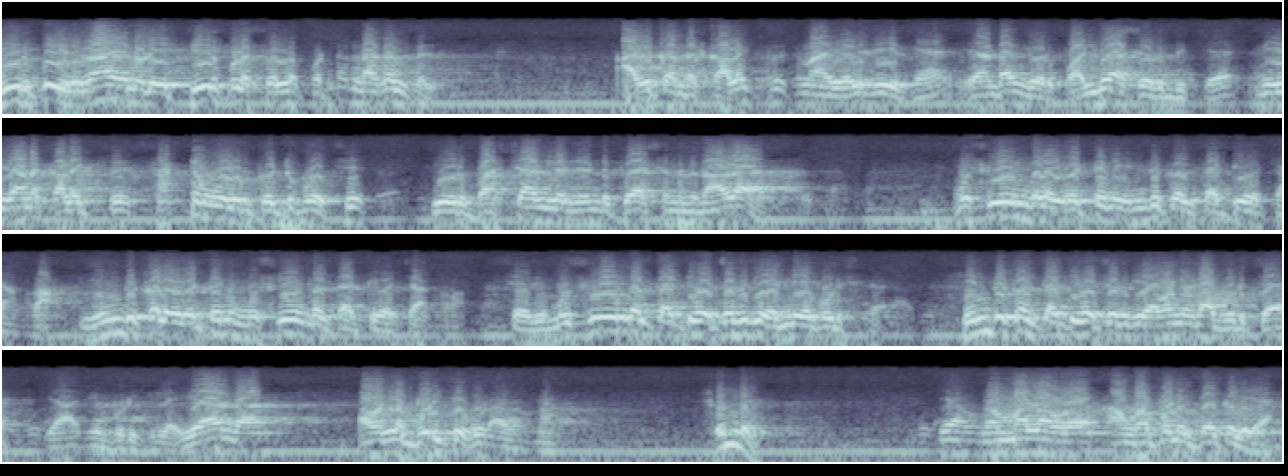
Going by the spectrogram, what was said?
தீர்ப்பு இதுதான் என்னுடைய தீர்ப்புல சொல்லப்பட்ட நகல்கள். அதுக்கு அந்த கலெக்டருக்கு நான் எழுதியிருக்கேன். ஏன்டா இங்க ஒரு பள்ளிவாசம் இருந்துச்சு? நீ தானே கலெக்டர் சட்டம் ஒழுங்கு கெட்டு போச்சு. இவர் பஸ் ஸ்டாண்ட்ல நின்று பேசுனதுனால முஸ்லீம்களை வெட்டுன்னு இந்துக்கள் தட்டி வச்சாங்களாம். இந்துக்களை வெட்டுன்னு முஸ்லீம்கள் தட்டி வச்சாங்களாம். சரி முஸ்லீம்கள் தட்டி வச்சதுக்கு என்னைய பிடிச்சிட்ட இந்துக்கள் தட்டி வச்சதுக்கு எவனடா பிடிச்ச? யாரையும் பிடிக்கல. ஏன்டா? அவன பிடிக்க கூடாது சொல்லு. ஏன் அவங்க அம்மா எல்லாம் அவங்க- அவங்க கேட்கலையா?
